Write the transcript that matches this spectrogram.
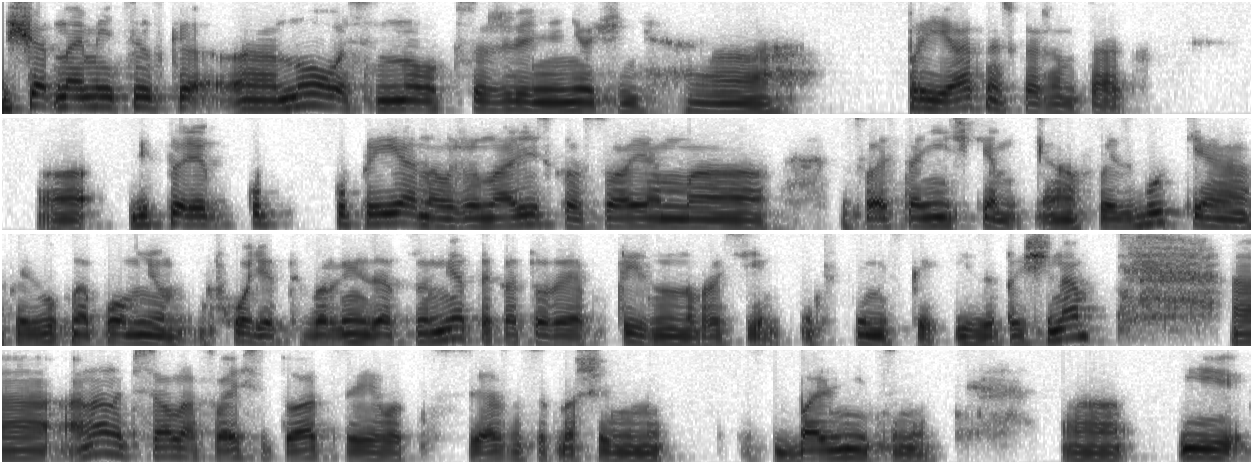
Еще одна медицинская э, новость, но, к сожалению, не очень э, приятная, скажем так. Э, Виктория Куприянова, журналистка, в своем, на своей страничке э, в Фейсбуке, Фейсбук, напомню, входит в организацию МЕТА, которая признана в России экстремистской и запрещена. Она написала о своей ситуации, вот, связанной с отношениями с больницами. И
